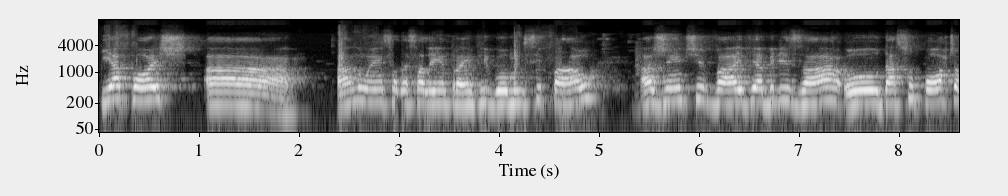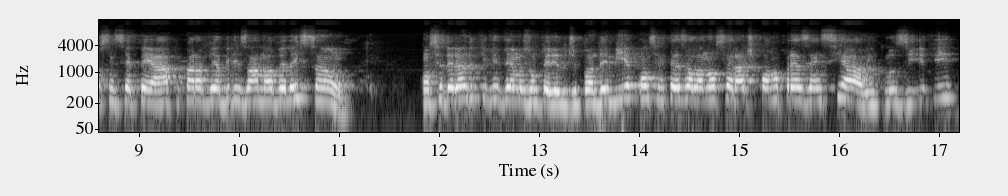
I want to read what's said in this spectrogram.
e após a, a anuência dessa lei entrar em vigor municipal, a gente vai viabilizar ou dar suporte ao SINCEPEAP para viabilizar a nova eleição. Considerando que vivemos um período de pandemia, com certeza ela não será de forma presencial. Inclusive,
